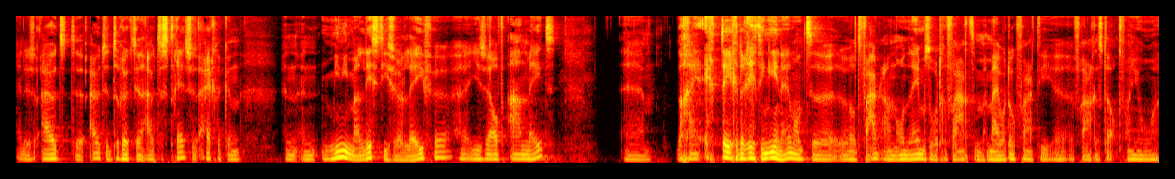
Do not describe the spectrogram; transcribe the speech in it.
en dus uit de, uit de drukte en uit de stress... dus eigenlijk een, een, een minimalistischer leven eh, jezelf aanmeet, eh, dan ga je echt tegen de richting in. Hè? Want eh, wat vaak aan ondernemers wordt gevraagd, mij wordt ook vaak die eh, vraag gesteld van, joh,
